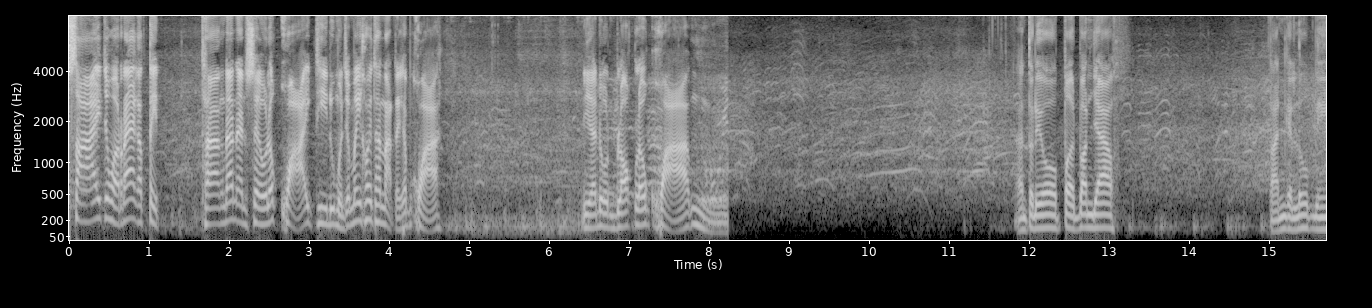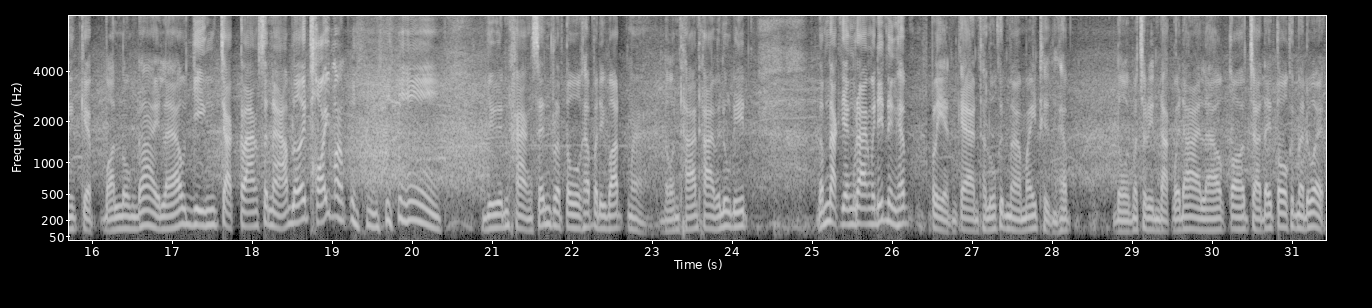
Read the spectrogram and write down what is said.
ซ้ายจังหวะแรกก็ติดทางด้านแอนเซลแล้วขวาอีกทีดูเหมือนจะไม่ค่อยถนัดเลยครับขวาเนี่ยโดนบล็อกแล้วขวาอืมอันโตนิโอเปิดบอลยาว ตันกันลูกนี้เก็บบอลลงได้แล้วยิงจากกลางสนามเลยถอยมายืนห่างเส้นประตูครับปฏิวัติมาโดนท้าทายไปลูกนี้น้ำหนักยังแรงไปนิดนึงครับ เปลี่ยนแกนทะลุขึ้นมาไม่ถึงครับ โดนมัชรินดักไว้ได้แล้วก็จะได้โต้ขึ้นมาด้วย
